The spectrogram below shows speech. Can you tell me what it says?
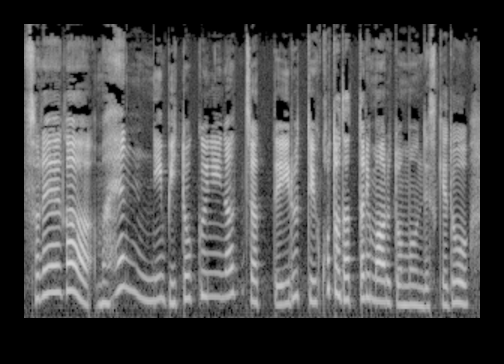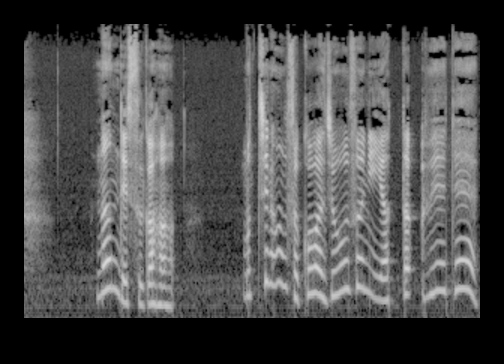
それが、まあ、変に美徳になっちゃっているっていうことだったりもあると思うんですけどなんですがもちろんそこは上手にやった上で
